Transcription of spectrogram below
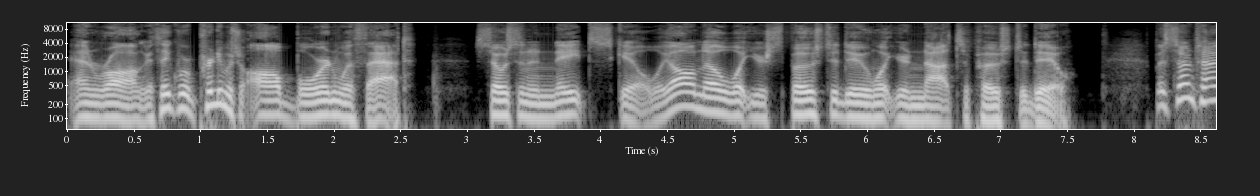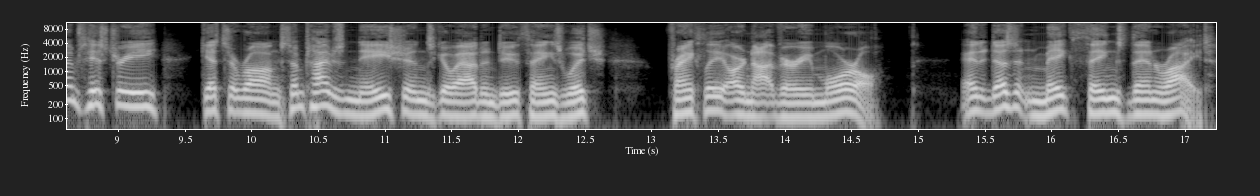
and wrong. I think we're pretty much all born with that. So it's an innate skill. We all know what you're supposed to do and what you're not supposed to do. But sometimes history gets it wrong. Sometimes nations go out and do things which, frankly, are not very moral. And it doesn't make things then right.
